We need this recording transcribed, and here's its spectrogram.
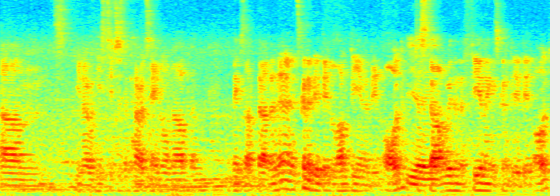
um, you know, when he stitches the paratenon up and things like that. And then it's going to be a bit lumpy and a bit odd Yeah, to start yeah. with, and the feeling is going to be a bit odd.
